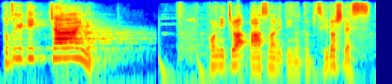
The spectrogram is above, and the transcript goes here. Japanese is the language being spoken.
突撃チャイムこんにちは、パーソナリティの時津博です。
